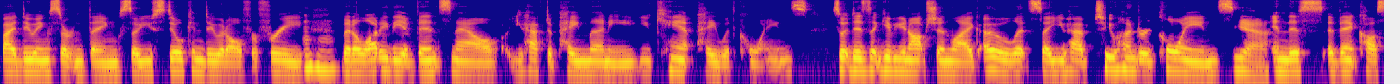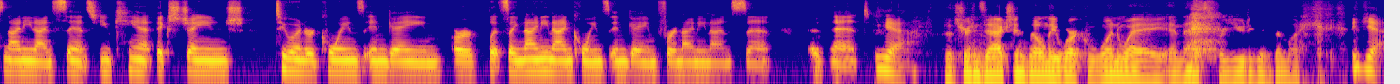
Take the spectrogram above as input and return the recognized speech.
by doing certain things. So you still can do it all for free. Mm-hmm. But a lot of the events now, you have to pay money. You can't pay with coins. So it doesn't give you an option like, oh, let's say you have 200 coins yeah. and this event costs 99 cents. You can't exchange 200 coins in game, or let's say 99 coins in game for a 99 cent event. Yeah. The transactions only work one way, and that's for you to give them money. yeah,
